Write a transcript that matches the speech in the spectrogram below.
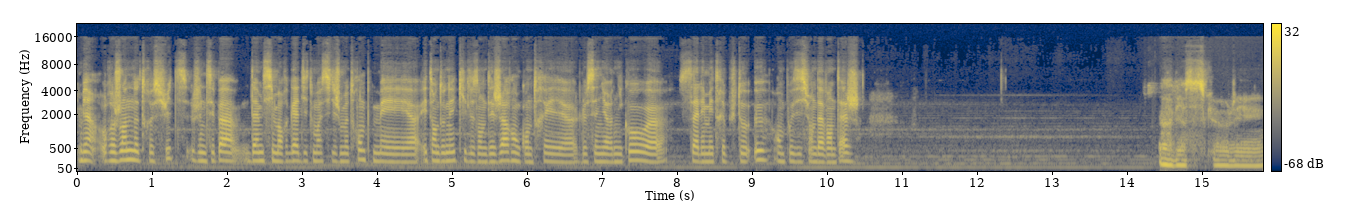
Bien, rejoindre notre suite, je ne sais pas, Dame Simorga, dites-moi si je me trompe, mais euh, étant donné qu'ils ont déjà rencontré euh, le Seigneur Nico, euh, ça les mettrait plutôt eux en position d'avantage. Ah bien, c'est ce que les,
